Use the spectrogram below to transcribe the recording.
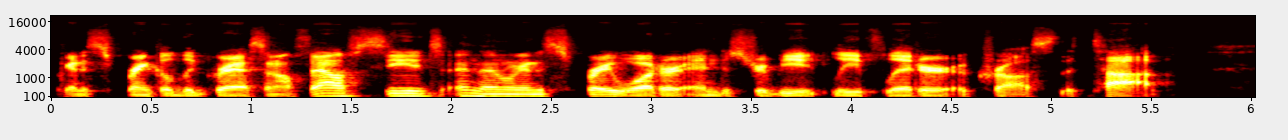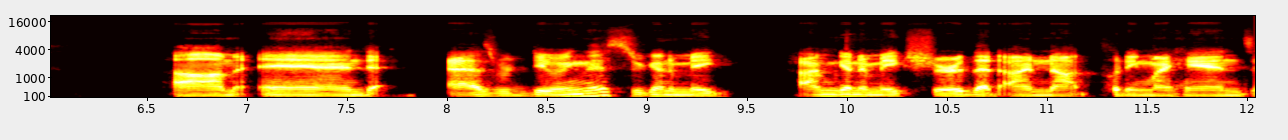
we're going to sprinkle the grass and alfalfa seeds, and then we're going to spray water and distribute leaf litter across the top. Um, and as we're doing this, you're going to make I'm going to make sure that I'm not putting my hands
